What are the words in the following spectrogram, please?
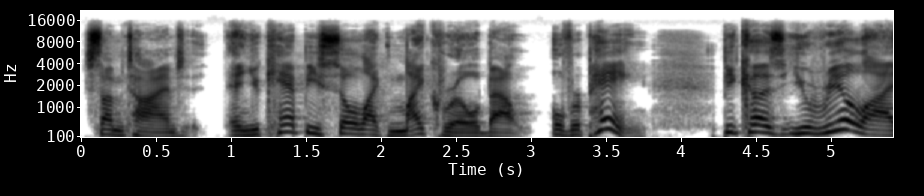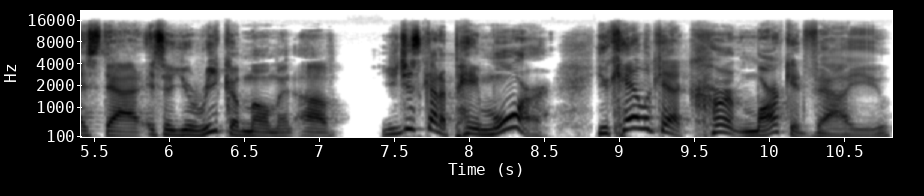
sometimes and you can't be so like micro about overpaying because you realize that it's a eureka moment of you just got to pay more. You can't look at current market value.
